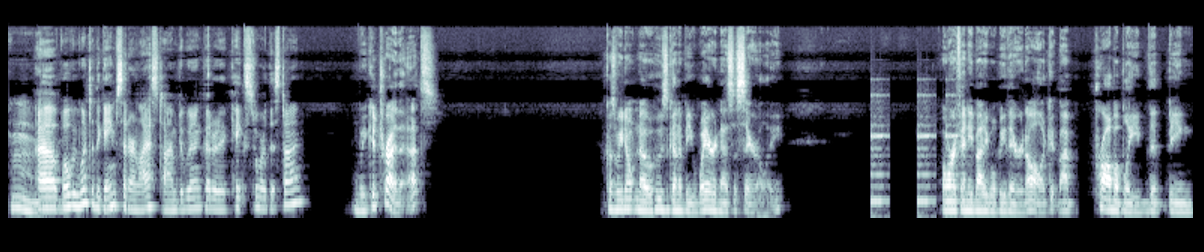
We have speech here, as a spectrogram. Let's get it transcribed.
Hmm. Uh, well, we went to the game center last time. Did we go to the cake store this time? we could try that. Because we don't know who's going to be where necessarily. Or if anybody will be there at all. I, probably, that being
